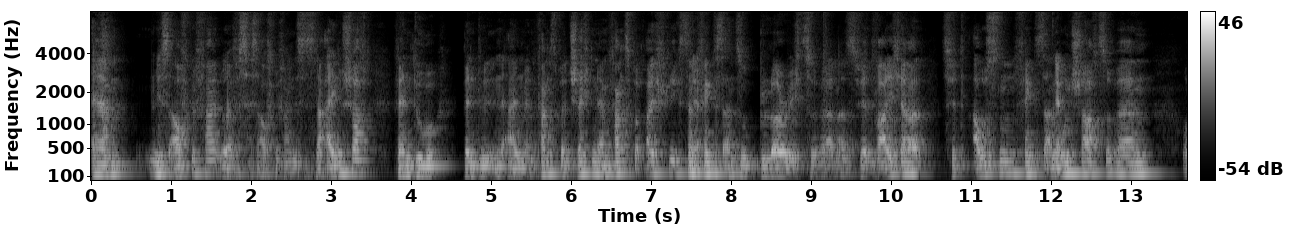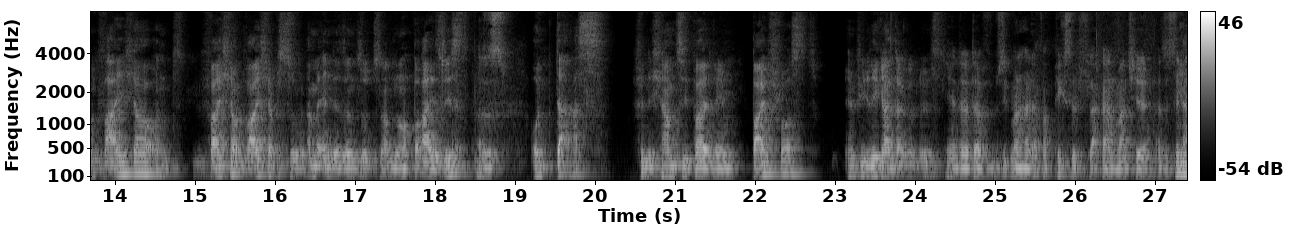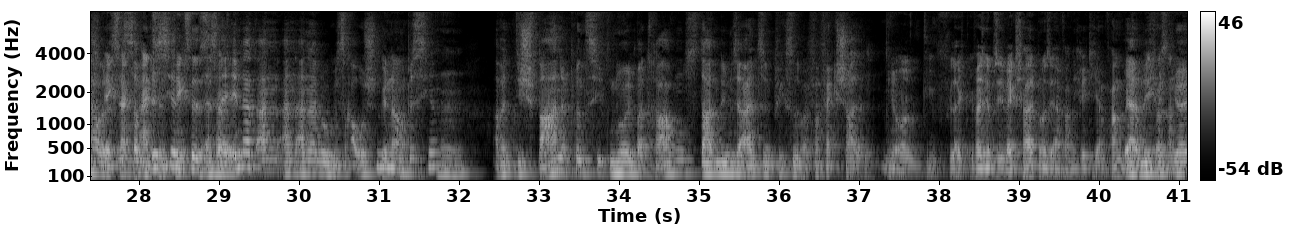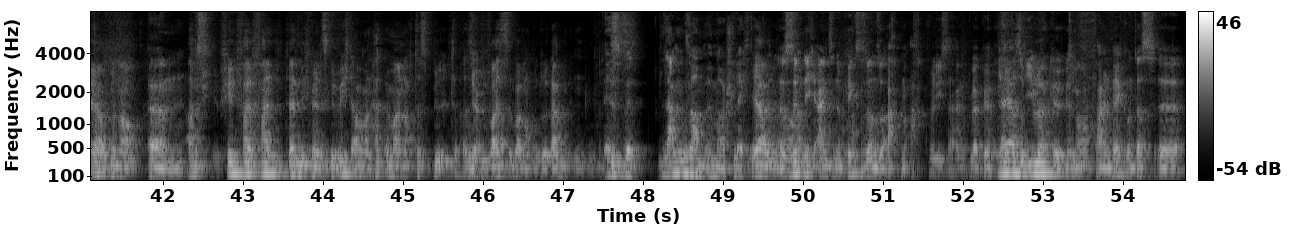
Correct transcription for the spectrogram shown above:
ähm, mir ist aufgefallen, oder was heißt aufgefallen, es ist eine Eigenschaft, wenn du, wenn du in einem Empfangsbereich, schlechten Empfangsbereich fliegst, dann Ja. fängt es an so blurrig zu werden. Also es wird weicher, es wird außen, fängt es an Ja. unscharf zu werden und weicher und weicher und weicher, bis du am Ende dann sozusagen nur noch Brei siehst. Also es, Und das, finde ich, haben sie bei dem Bifrost irgendwie eleganter gelöst. ja, da, da sieht man halt einfach Pixel flackern. Manche, also es sind aber nicht exakt ist so ein einzelne bisschen, Pixel. Es es halt, erinnert an, an analoges Rauschen Genau. ein bisschen. Aber die sparen im Prinzip nur Übertragungsdaten, indem sie einzelne Pixel einfach wegschalten. ja, die vielleicht, ich weiß nicht, ob sie wegschalten oder sie einfach nicht richtig empfangen Ja, werden. nicht, was dann- ja, ja, genau. Ähm, Aber auf jeden Fall fallen die dann nicht mehr ins Gewicht, aber man hat immer noch das Bild. Also Ja. du weißt immer noch, wo du lang Es wird langsam immer schlechter. Ja, genau. Das sind nicht einzelne Pixel, sondern so 8 x 8 würde ich sagen, Blöcke. Ja, ja, so die, Blöcke, Die genau. fallen weg und das äh,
